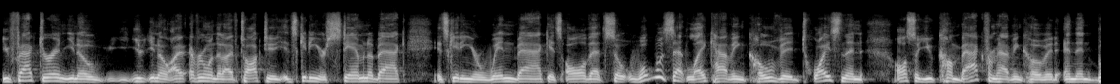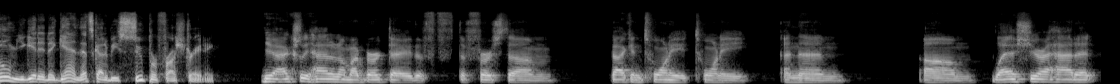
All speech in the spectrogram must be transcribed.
you factor in, you know, you, you know, I, everyone that I've talked to, it's getting your stamina back, it's getting your wind back, it's all that. So, what was that like having COVID twice, and then also you come back from having COVID, and then boom, you get it again? That's got to be super frustrating. Yeah, I actually had it on my birthday, the the first um, back in 2020, and then um, last year I had it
